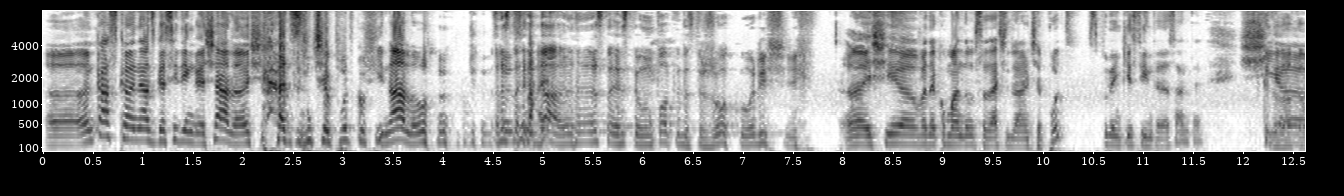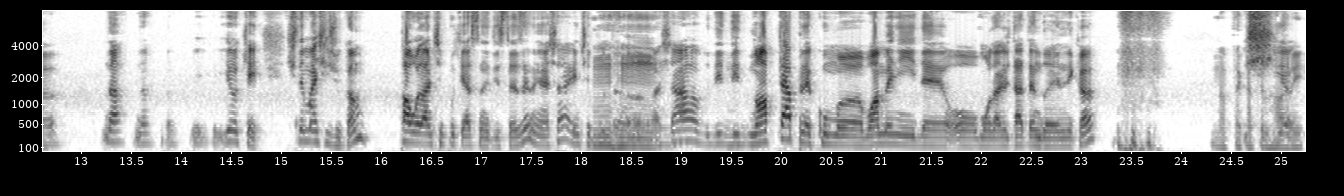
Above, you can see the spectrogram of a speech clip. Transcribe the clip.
Uh, în caz că ne-ați găsit din greșeală și ați început cu finalul Asta, e, stai. da, asta este un podcast despre jocuri și Uh, și uh, vă recomandăm să dați de la început Spunem chestii interesante Și Câteodată. uh, Da, da, da e, e ok Și ne mai și jucăm Paul a început ea să ne distreze, nu așa? A început mm-hmm. uh, Mhm. așa di, di, Noaptea precum uh, oamenii de o modalitate îndoielnică noaptea ca Și, tâlharii.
